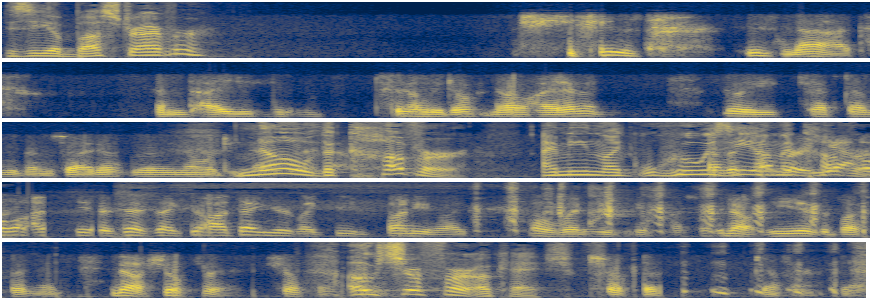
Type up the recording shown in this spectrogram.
Is he a bus driver? he's he's not, and I certainly don't know. I haven't really kept up with him, so I don't really know what. He No, the cover. I mean, like, who is Oh, he on the cover? Yeah, oh, I, like, oh, I thought you were like being funny, like, oh, what is he? a bus- No, he is a bus driver. No, chauffeur, chauffeur. oh, chauffeur. Okay. Ch- chauffeur, chauffeur. Yeah,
